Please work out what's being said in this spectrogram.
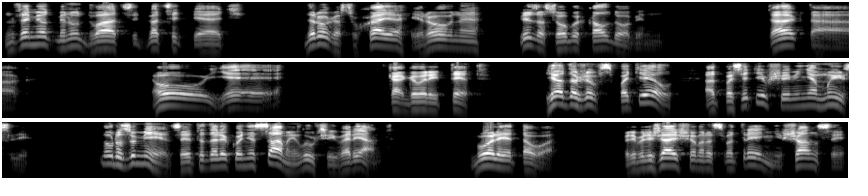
займет минут 20-25. Дорога сухая и ровная, без особых колдобин. Так-так. О-е! Как говорит Тед, я даже вспотел от посетившей меня мысли. Ну, разумеется, это далеко не самый лучший вариант. Более того, при ближайшем рассмотрении шансы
